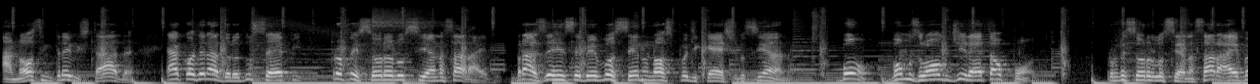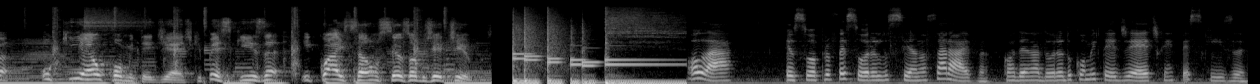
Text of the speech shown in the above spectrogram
A nossa entrevistada é a coordenadora do CEP, professora Luciana Saraiva. Prazer receber você no nosso podcast, Luciana. Bom, vamos logo direto ao ponto. Professora Luciana Saraiva, o que é o Comitê de Ética e Pesquisa e quais são os seus objetivos? Olá, eu sou a professora Luciana Saraiva, coordenadora do Comitê de Ética em Pesquisa.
